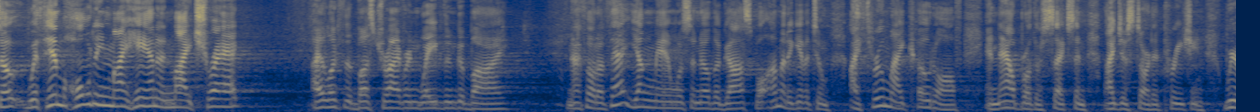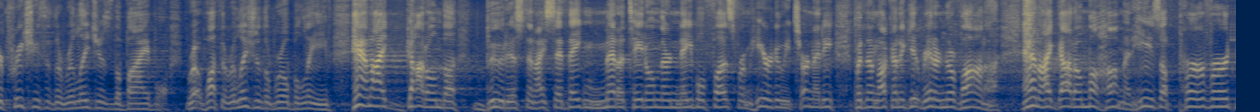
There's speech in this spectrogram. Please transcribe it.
So, with him holding my hand and my track, I looked at the bus driver and waved him goodbye. And I thought, if that young man wants to know the gospel, I'm going to give it to him. I threw my coat off, and now, Brother Sexton, I just started preaching. We were preaching through the religions of the Bible, what the religion of the world believe. And I got on the Buddhist, and I said they can meditate on their navel fuzz from here to eternity, but they're not going to get rid of nirvana. And I got on Muhammad. He's a pervert,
